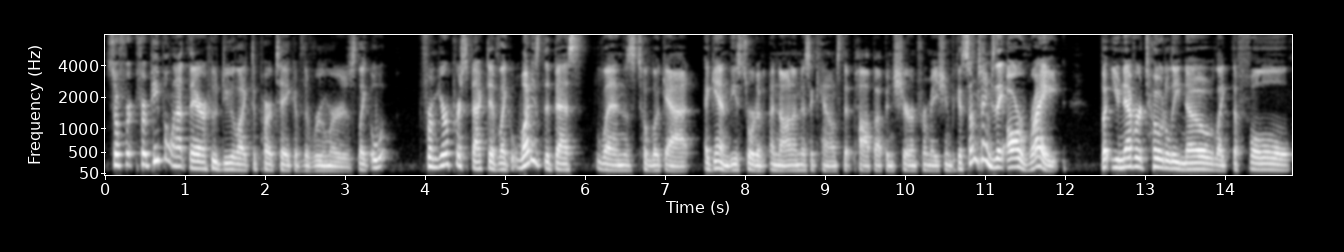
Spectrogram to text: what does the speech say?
So for for people out there who do like to partake of the rumors, like from your perspective, like what is the best lens to look at? Again, these sort of anonymous accounts that pop up and share information because sometimes they are right, but you never totally know like the full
